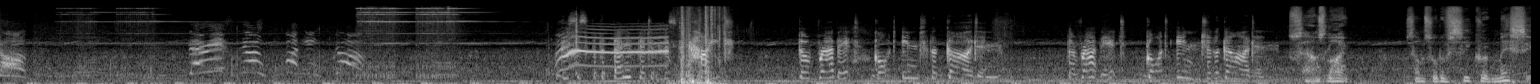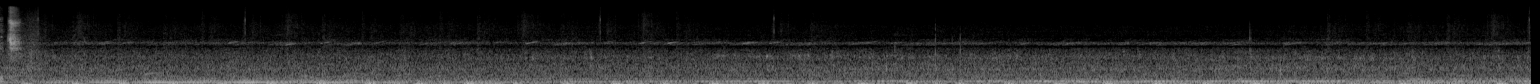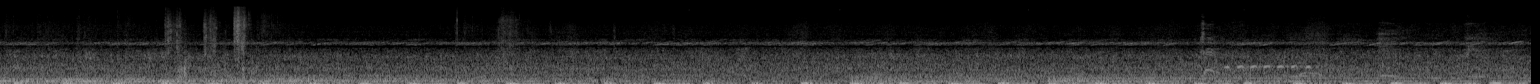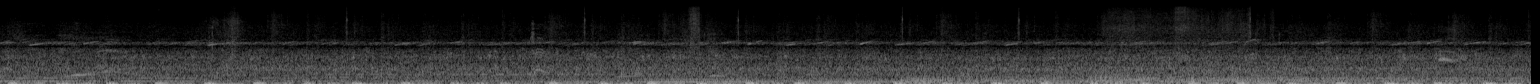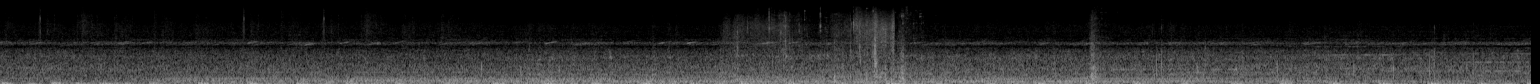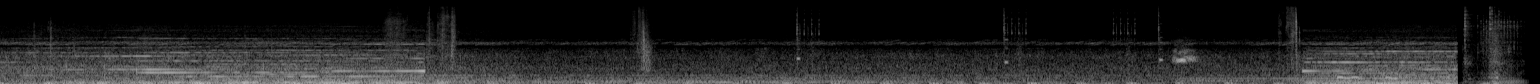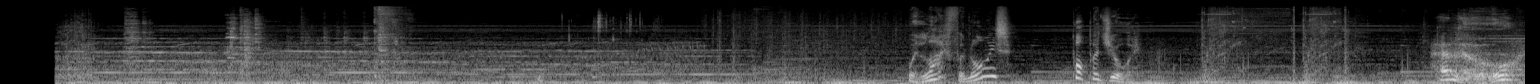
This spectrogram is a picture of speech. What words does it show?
dog! There is no fucking dog! This is for the benefit of Mr. Kite. The rabbit got into the garden. The rabbit got into the garden. Sounds like some sort of secret message. Well, life for noise. Papa Joy. Hello.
